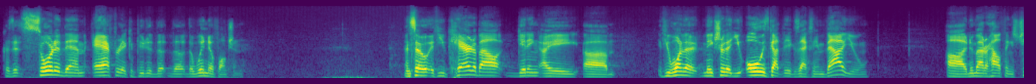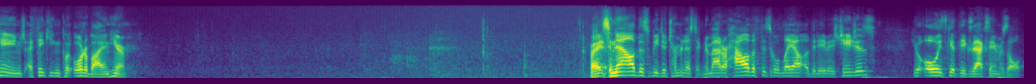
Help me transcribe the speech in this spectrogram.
because it sorted them after it computed the, the, the, window function. And so if you cared about getting a, um, if you wanted to make sure that you always got the exact same value, uh, no matter how things change, I think you can put order by in here. Right, so now this will be deterministic. No matter how the physical layout of the database changes, you'll always get the exact same result.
